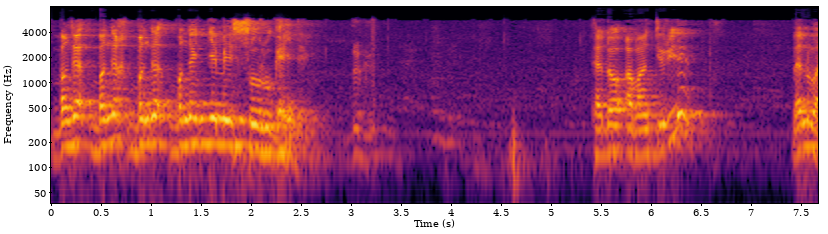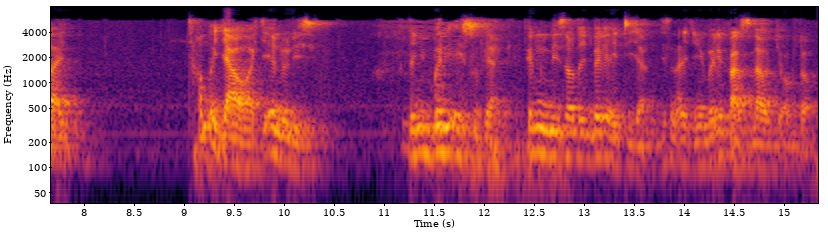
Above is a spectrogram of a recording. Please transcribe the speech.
ba nga ba nga ba nga ba nga ñemee sóoru gaynde te doo aventurier benn waay xam nga Jaawa ci Indonésie dañu bëri ay suufiyaan fi mu nii sax dañu bëri ay tijaan gis naa ci ñu bëri paas daaw ci octobre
